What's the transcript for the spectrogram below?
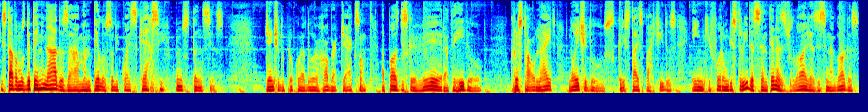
estávamos determinados a mantê-los sob quaisquer circunstâncias. Diante do procurador Robert Jackson, após descrever a terrível Crystal Night, noite dos cristais partidos, em que foram destruídas centenas de lojas e sinagogas,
